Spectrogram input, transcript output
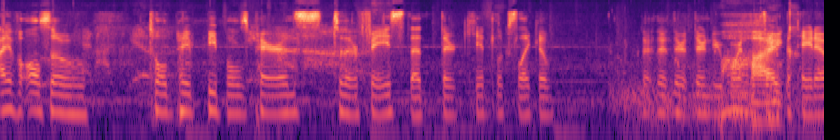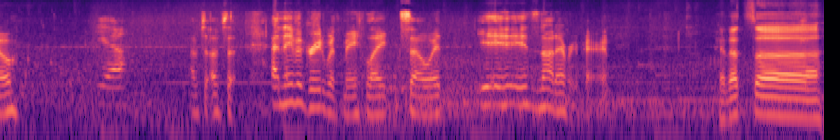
I've also told pa- people's parents to their face that their kid looks like a their their, their, their newborn looks like a potato. Yeah. I'm, so- I'm so- and they've agreed with me. Like, so it, it it's not every parent. Hey, that's uh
